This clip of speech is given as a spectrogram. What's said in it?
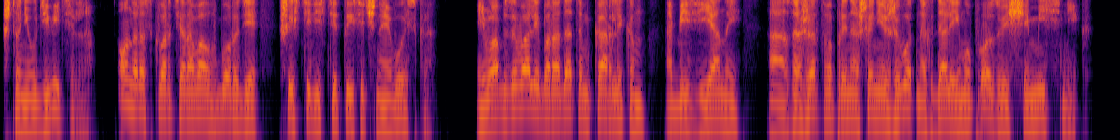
что неудивительно. Он расквартировал в городе 60-тысячное войско. Его обзывали бородатым карликом, обезьяной, а за жертвоприношение животных дали ему прозвище «мясник».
